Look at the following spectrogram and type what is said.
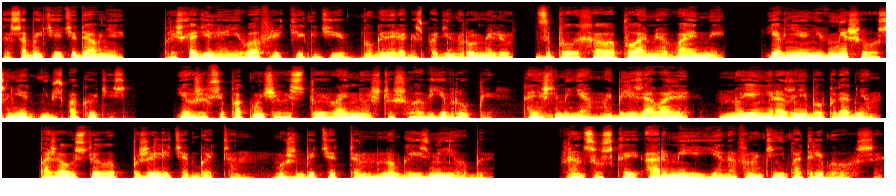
А события эти давние. Происходили они в Африке, где, благодаря господину Ромелю, заполыхало пламя войны. Я в нее не вмешивался, нет, не беспокойтесь. Я уже все покончил с той войной, что шла в Европе. Конечно, меня мобилизовали, но я ни разу не был под огнем. Пожалуй, стоило пожалеть об этом. Может быть, это много изменило бы. Французской армии я на фронте не потребовался.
